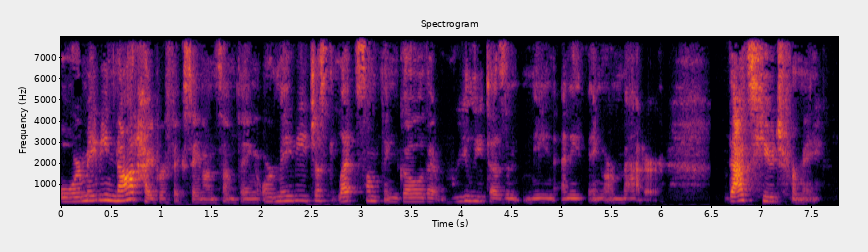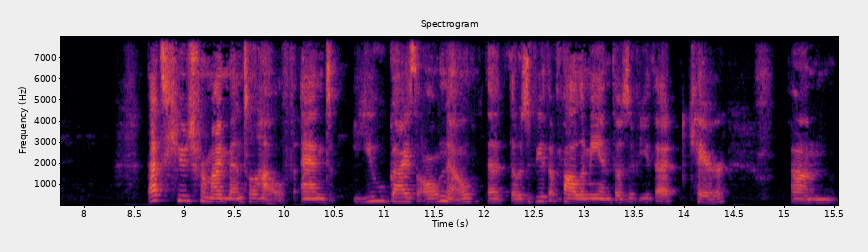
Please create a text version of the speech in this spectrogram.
or maybe not hyperfixate on something, or maybe just let something go that really doesn't mean anything or matter. That's huge for me. That's huge for my mental health. And you guys all know that those of you that follow me and those of you that care, um,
